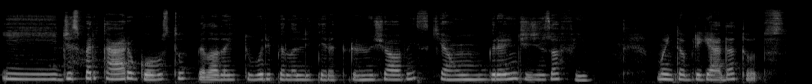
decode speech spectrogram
e despertar o gosto pela leitura e pela literatura nos jovens, que é um grande desafio. Muito obrigada a todos.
